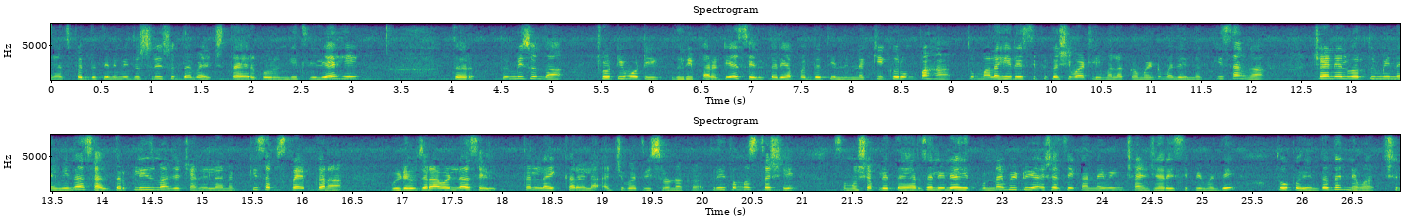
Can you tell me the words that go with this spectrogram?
याच पद्धतीने मी दुसरीसुद्धा बॅच तयार करून घेतलेली आहे. तर तुम्हीसुद्धा छोटी मोठी घरी पार्टी असेल तर या पद्धतीने नक्की करून पहा. तुम्हाला ही रेसिपी कशी वाटली मला कमेंटमध्ये नक्की सांगा. चॅनेलवर तुम्ही नवीन असाल तर प्लीज माझ्या चॅनेलला नक्की सबस्क्राईब करा. व्हिडिओ जर आवडला असेल तर लाईक करायला अजिबात विसरू नका. तर इथं मस्त असे समोसे आपले तयार झालेले आहेत. पुन्हा भेटूया अशाच एका नवीन छानशा रेसिपीमध्ये तोपर्यंत धन्यवाद. श्री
